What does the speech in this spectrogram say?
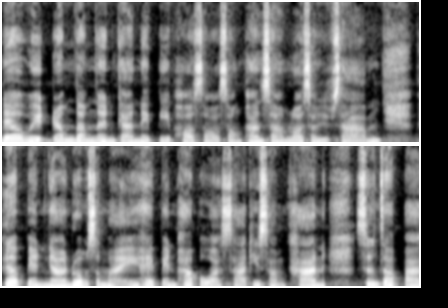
เดวิดเริ่มดำเนินการในปีพ.ศ.2333 เพื่อเปลี่ยนงานร่วมสมัยให้เป็นภาพประวัติศาสตร์ที่สำคัญ ซึ่งจะปรา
